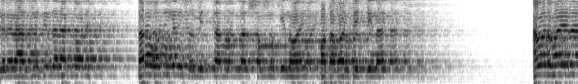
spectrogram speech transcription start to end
করে রাজনীতি যারা করে, তারা অধিকাংশ মিথ্যা মামলার সম্মুখীন হয়, কথা বল ঠিক কিনা আমার ভাইরা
